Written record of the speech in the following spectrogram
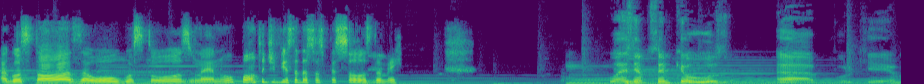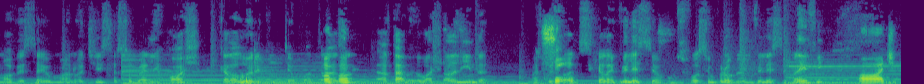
a gostosa ou gostoso, né, no ponto de vista dessas pessoas também. Um exemplo sempre que eu uso, uh, porque uma vez saiu uma notícia sobre a Ellen Roche, aquela loira que um tempo atrás, uhum. né? ela tava, eu acho ela linda, mas o pessoal Sim. disse que ela envelheceu, como se fosse um problema envelhecer. Mas enfim. Ótimo.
